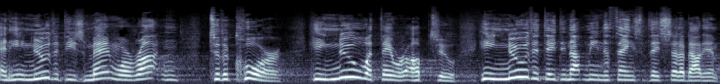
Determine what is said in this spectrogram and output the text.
And he knew that these men were rotten to the core. He knew what they were up to. He knew that they did not mean the things that they said about him.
